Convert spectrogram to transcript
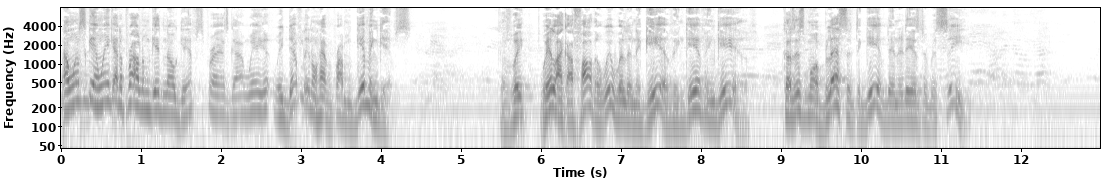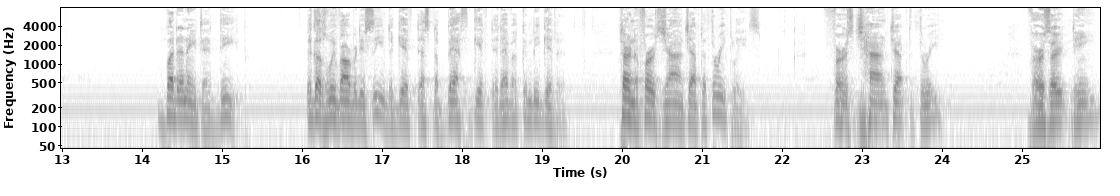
Now, once again, we ain't got a problem getting no gifts, praise God. We, we definitely don't have a problem giving gifts. Because we, we're like our Father, we're willing to give and give and give. Because it's more blessed to give than it is to receive. But it ain't that deep. Because we've already received a gift that's the best gift that ever can be given. Turn to 1 John chapter 3, please. 1 John chapter 3, verse 13.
